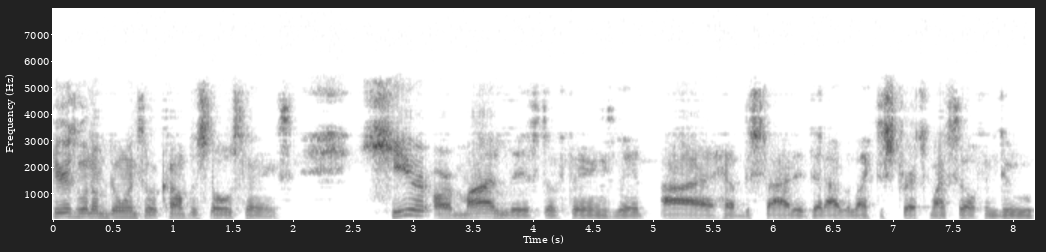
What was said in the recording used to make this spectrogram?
Here's what I'm doing to accomplish those things. Here are my list of things that I have decided that I would like to stretch myself and do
